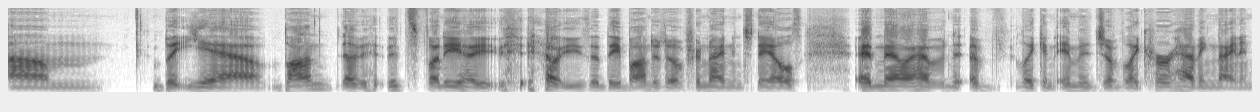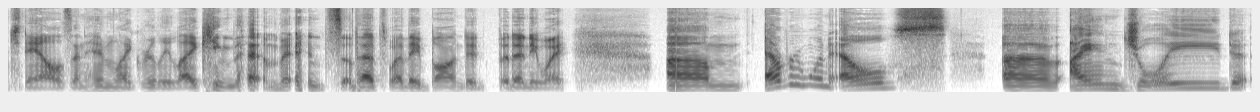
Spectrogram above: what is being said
Um, but yeah, Bond. Uh, it's funny how you, how you said they bonded over Nine Inch Nails, and now I have an, a, like an image of like her having Nine Inch Nails and him like really liking them, and so that's why they bonded. But anyway, um, everyone else. Uh, I enjoyed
